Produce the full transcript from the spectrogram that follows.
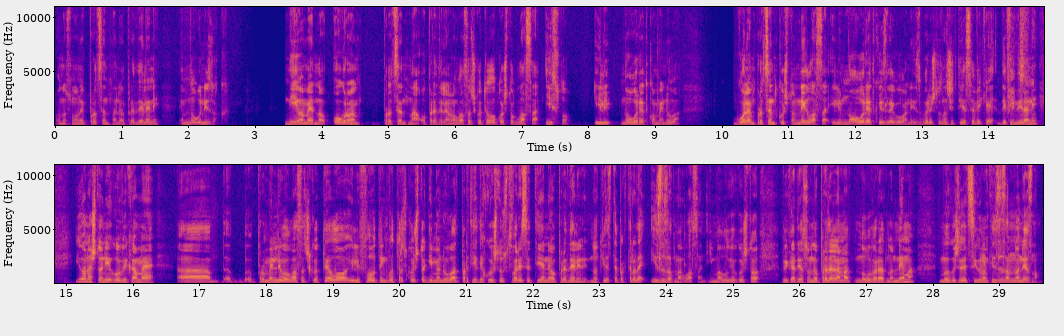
односно оној процент на неопределени, е многу низок. Ние имаме едно огромен процент на определено гласачко тело кој што гласа исто или многу ретко менува, голем процент кој што не гласа или многу ретко излегува на избори, што значи тие се веќе дефинирани и она што ние го викаме а, променливо гласачко тело или floating voters кои што ги менуваат партиите кои што ствари се тие неопределени, но тие степак треба да излезат на гласање. Има луѓе кои што викаат јас сум неопределен, ама многу веројатно нема, има луѓе кои што сигурно ќе излезам, но не знам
